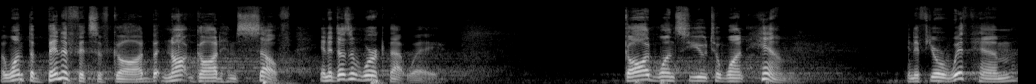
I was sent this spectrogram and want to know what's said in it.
I want the benefits of God, but not God Himself. And it doesn't work that way. God wants you to want Him. And if you're with Him,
